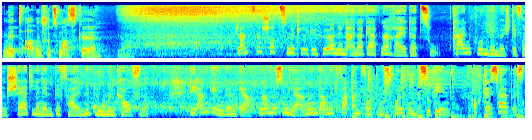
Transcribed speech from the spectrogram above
mit Atemschutzmaske. Ja. Pflanzenschutzmittel gehören in einer Gärtnerei dazu. Kein Kunde möchte von Schädlingen befallene Blumen kaufen. Die angehenden Gärtner müssen lernen, damit verantwortungsvoll umzugehen. Auch deshalb ist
